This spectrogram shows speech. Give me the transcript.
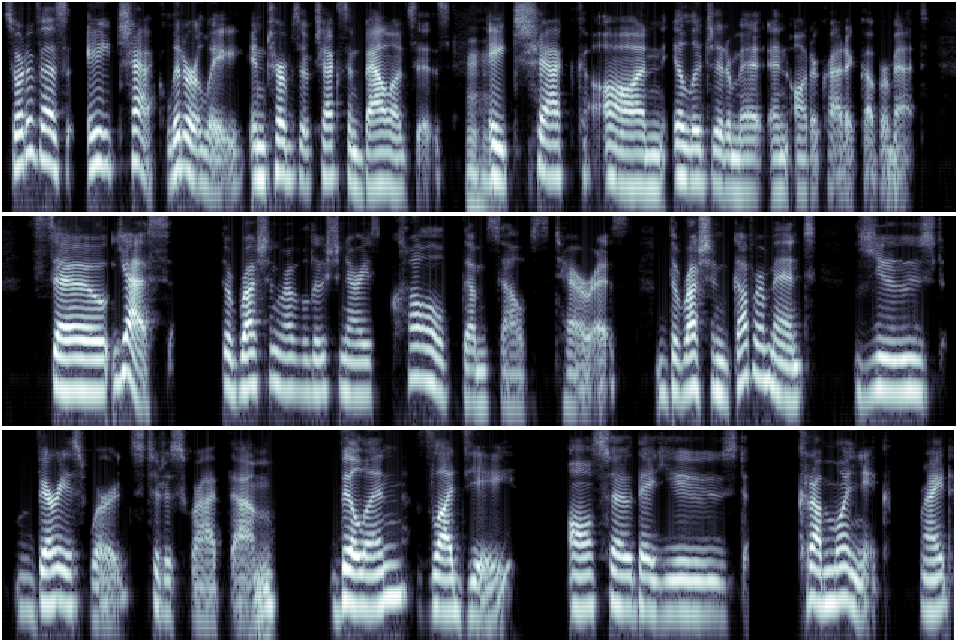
sort of as a check, literally, in terms of checks and balances, mm-hmm. a check on illegitimate and autocratic government. So, yes, the Russian revolutionaries called themselves terrorists. The Russian government used various words to describe them villain, zlodey. Also, they used kramolnik, right?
